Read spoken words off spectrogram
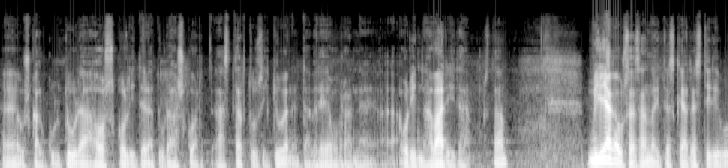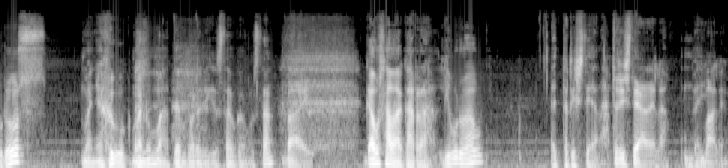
Eh, Euskal kultura, osko literatura asko aztertu zituen, eta bere obran eh, hori nabari da. Mila gauza esan daitezke arrestiri buruz, baina guk manu ma temporetik ez daukagu, ezta? Bai. Gauza bakarra, liburu hau e, tristea da. Tristea dela. Bai. Vale.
